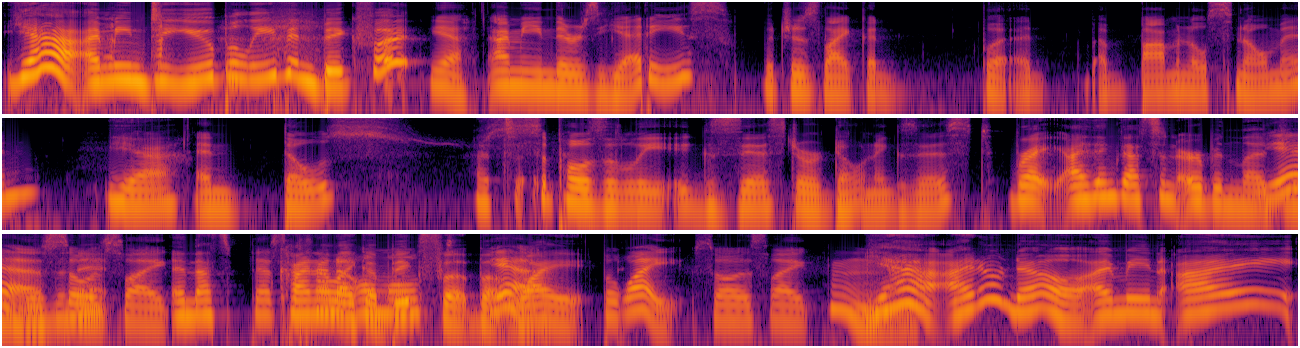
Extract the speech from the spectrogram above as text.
yeah i mean do you believe in bigfoot yeah, I mean, there's yetis, which is like a what a abominable snowman, yeah and those that's supposedly exist or don't exist. right i think that's an urban legend yeah, so it? it's like and that's that's kind of like almost- a bigfoot but yeah, white but white. So it's like, hmm. Yeah, I don't know. I mean, I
